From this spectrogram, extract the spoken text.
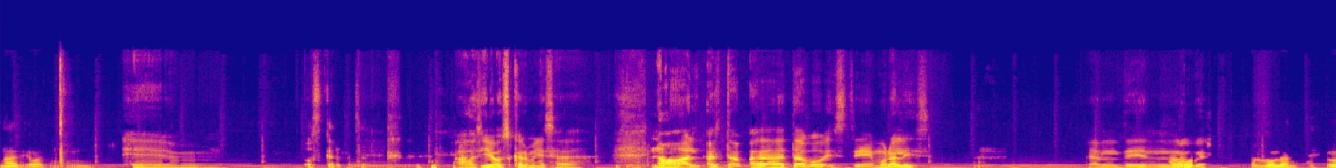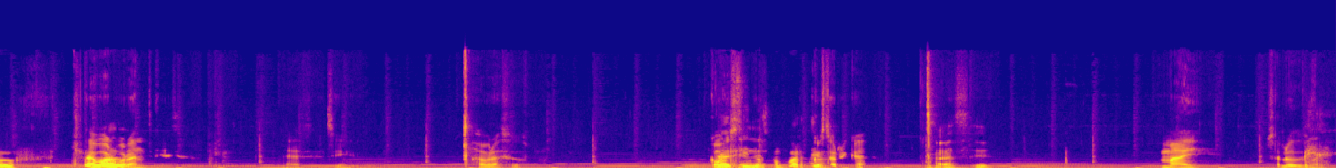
Nadie. bueno, Em, Oscar. ah, sí, Oscar Mesa. No, al, al a Tavo este, Morales. Al del Ah, Uber. Al volante. Uf, Tavo al volante. Ese, Sí. Abrazos. ¿Cómo llama? nos compartió. Costa Rica? Ah, sí. Mae. Saludos, Mae.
